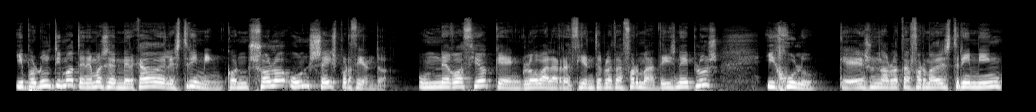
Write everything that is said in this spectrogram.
Y por último tenemos el mercado del streaming, con solo un 6% un negocio que engloba la reciente plataforma Disney Plus y Hulu, que es una plataforma de streaming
